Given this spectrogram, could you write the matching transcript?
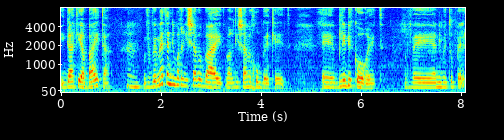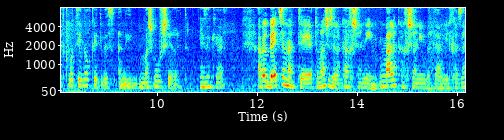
הגעתי הביתה. Mm. ובאמת אני מרגישה בבית, מרגישה מחובקת, אה, בלי ביקורת. ואני מטופלת כמו תינוקת, ואני ממש מאושרת. איזה כיף. אבל בעצם את, אה, את אומרת שזה לקח שנים. מה לקח שנים בתהליך הזה?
